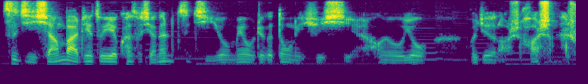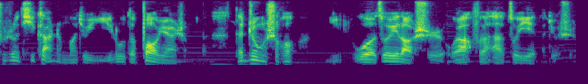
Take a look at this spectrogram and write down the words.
自己想把这些作业快速写，但是自己又没有这个动力去写，然后又又会觉得老师好傻呀，出这种题干什么？就一路的抱怨什么的。但这种时候，你我作为老师，我要辅导他作业，那就是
